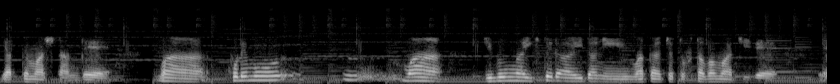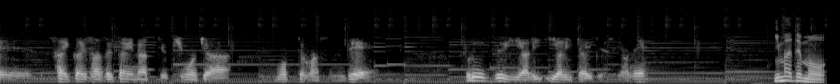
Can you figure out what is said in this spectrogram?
やってましたんで、まあ、これも、うんまあ、自分が生きてる間に、またちょっと双葉町で、えー再開させたいなっていう気持ちは持ってますんで、それぜひやりやりたいですよね。今でも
